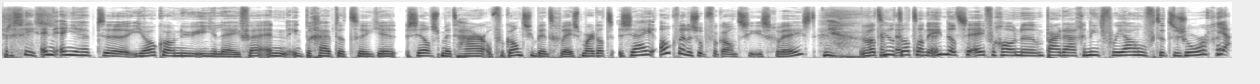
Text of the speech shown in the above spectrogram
precies. En, en je hebt eh, Joko nu in je leven. En ik begrijp dat eh, je zelfs met haar op vakantie bent geweest. Maar dat zij ook wel eens op vakantie is geweest. Wat hield dat dan in? Dat ze even gewoon een paar dagen niet voor jou hoefde te zorgen? Ja,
